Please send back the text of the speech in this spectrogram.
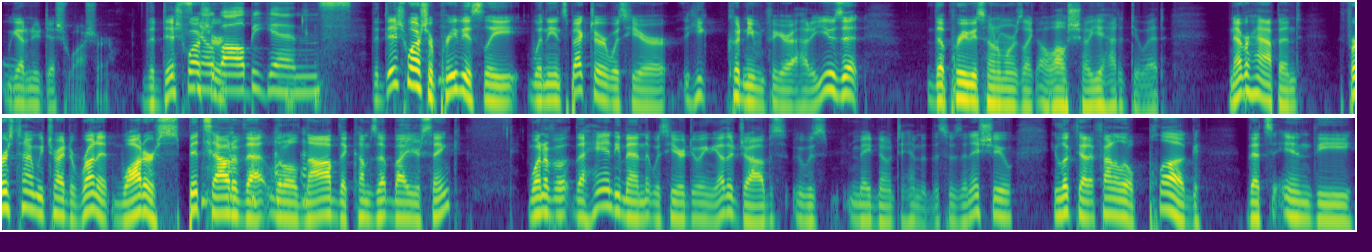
We got a new dishwasher. The dishwasher Snowball begins. the dishwasher previously when the inspector was here, he couldn't even figure out how to use it. The previous homeowner was like, "Oh, I'll show you how to do it." Never happened. First time we tried to run it, water spits out of that little knob that comes up by your sink. One of uh, the handymen that was here doing the other jobs, it was made known to him that this was an issue. He looked at it, found a little plug that's in the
